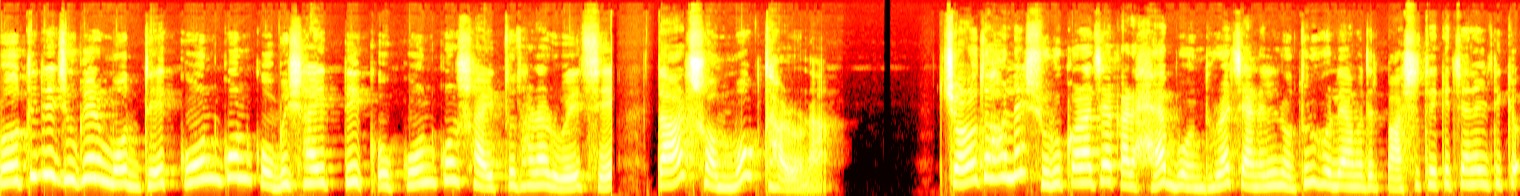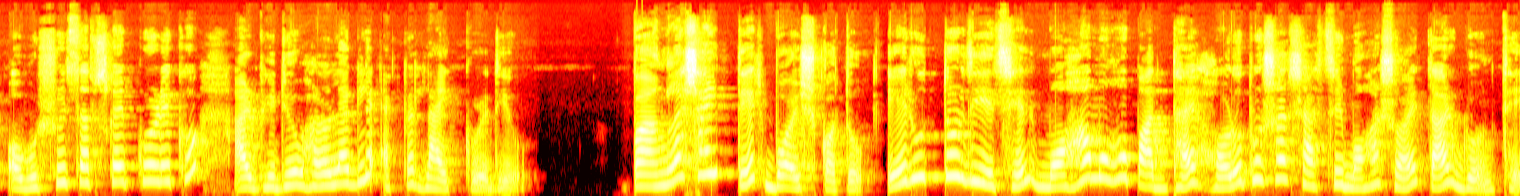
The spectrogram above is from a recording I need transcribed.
প্রতিটি যুগের মধ্যে কোন কোন কবি সাহিত্যিক ও কোন কোন সাহিত্যধারা রয়েছে তার সম্যক ধারণা। চলো তাহলে শুরু করা যাক, আর হ্যাঁ বন্ধুরা, চ্যানেলে নতুন হলে আমাদের পাশে থেকে চ্যানেলটিকে অবশ্যই সাবস্ক্রাইব করে রেখো, আর ভিডিও ভালো লাগলে একটা লাইক করে দিও। বাংলা সাহিত্যের বয়স কত? এর উত্তর দিয়েছেন মহামহোপাধ্যায় হরপ্রসাদ শাস্ত্রী মহাশয় তার গ্রন্থে।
